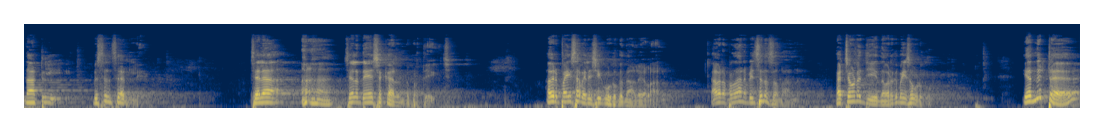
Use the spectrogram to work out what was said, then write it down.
നാട്ടിൽ ബിസിനസ്സുകാരില്ലേ ചില ചില ദേശക്കാരുണ്ട് പ്രത്യേകിച്ച്. അവർ പൈസ പലിശയ്ക്ക് കൊടുക്കുന്ന ആളുകളാണ്. അവരുടെ പ്രധാന ബിസിനസ് എന്നാണ്. കച്ചവടം ചെയ്യുന്നവർക്ക് പൈസ കൊടുക്കും. എന്നിട്ട്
